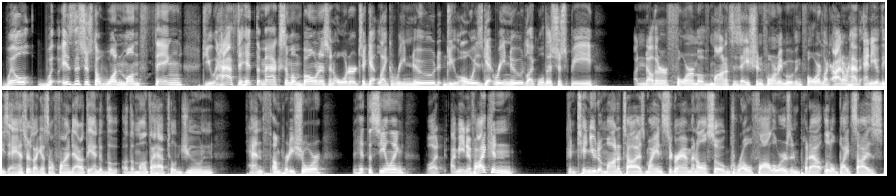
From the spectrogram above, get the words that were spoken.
Will is this just a one month thing? Do you have to hit the maximum bonus in order to get like renewed? Do you always get renewed? Like, will this just be another form of monetization for me moving forward? Like, I don't have any of these answers. I guess I'll find out at the end of the of the month. I have till June 10th, I'm pretty sure, to hit the ceiling. But I mean, if I can continue to monetize my Instagram and also grow followers and put out little bite-sized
